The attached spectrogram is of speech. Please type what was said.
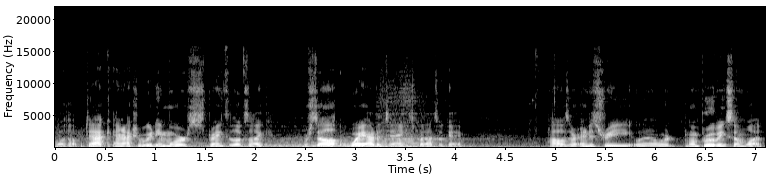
Both help attack, and actually we're getting more strength, it looks like. We're still way out of tanks, but that's okay. How's our industry? Well, we're, improving somewhat.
